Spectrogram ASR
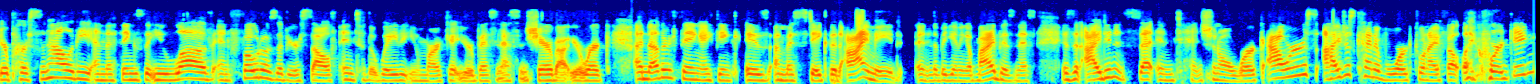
your personality and the things that you love and photos of yourself into the way that you market your business and share about your work. Another thing I think is a mistake that I made in the beginning of my business is that I didn't set intentional work hours. I just kind of worked when I felt like working.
